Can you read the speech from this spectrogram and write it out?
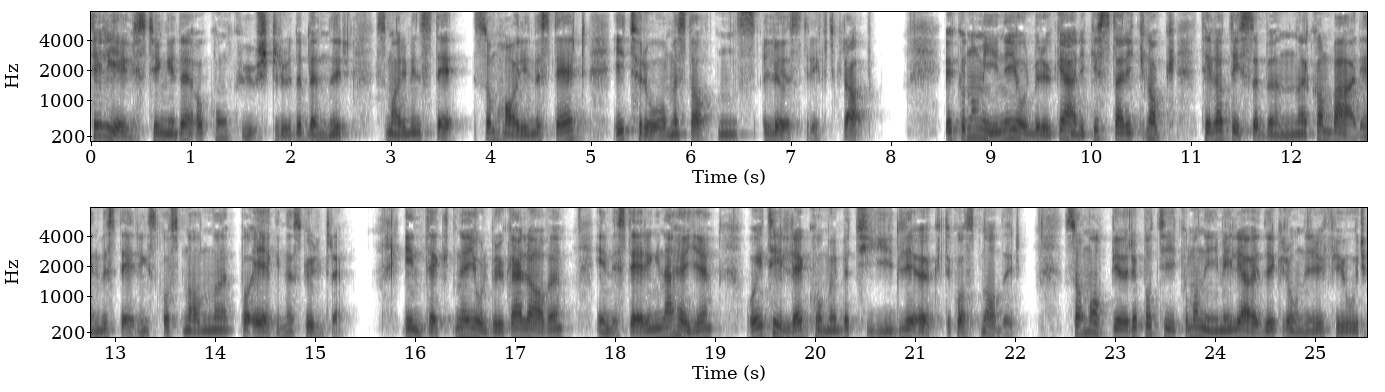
til gjeldstyngede og konkurstruede bønder som har, investert i tråd med statens løsdriftskrav. Økonomien i jordbruket er ikke sterk nok til at disse bøndene kan bære investeringskostnadene på egne skuldre. Inntektene i jordbruket er lave, investeringene er høye, og i tillegg kommer betydelig økte kostnader, som oppgjøret på 10,9 milliarder kroner i fjor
